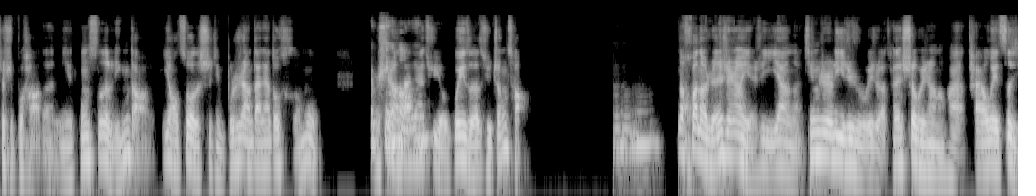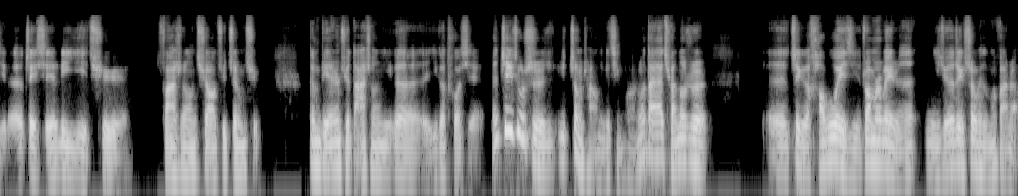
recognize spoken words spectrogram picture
这是不好的。你公司的领导要做的事情，不是让大家都和睦，而是让大家去有规则的去争吵。嗯，那换到人身上也是一样啊。精致利己主义者，他在社会上的话，他要为自己的这些利益去发声，需要去争取，跟别人去达成一个一个妥协。那这就是正常的一个情况。如果大家全都是，呃，这个毫不为己，专门为人，你觉得这个社会怎么发展？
